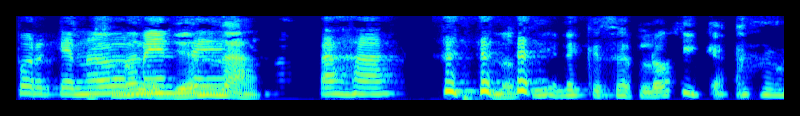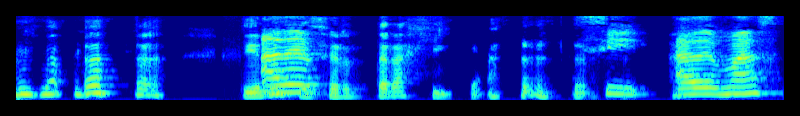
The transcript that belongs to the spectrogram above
porque Es una nuevamente, leyenda, ajá, no tiene que ser lógica, tiene que ser trágica. sí, además,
